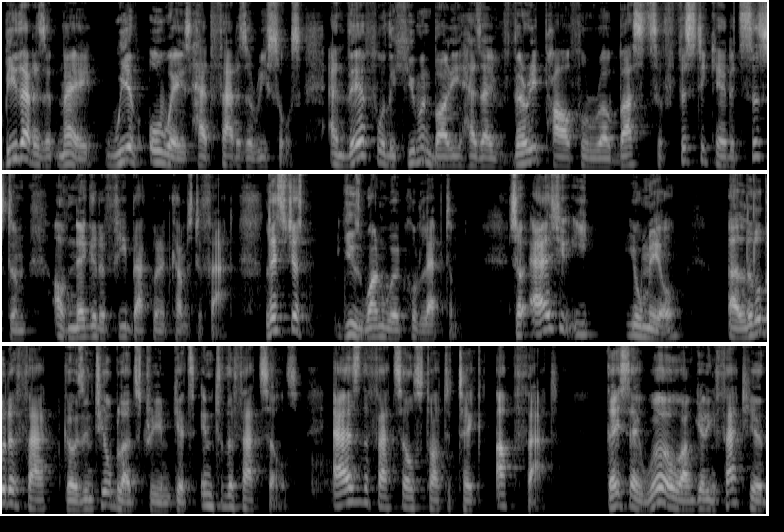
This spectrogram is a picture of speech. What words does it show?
be that as it may, we have always had fat as a resource. And therefore, the human body has a very powerful, robust, sophisticated system of negative feedback when it comes to fat. Let's just use one word called leptin. So, as you eat your meal, a little bit of fat goes into your bloodstream, gets into the fat cells. As the fat cells start to take up fat, they say, whoa, I'm getting fat here,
